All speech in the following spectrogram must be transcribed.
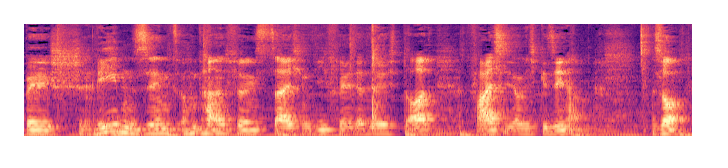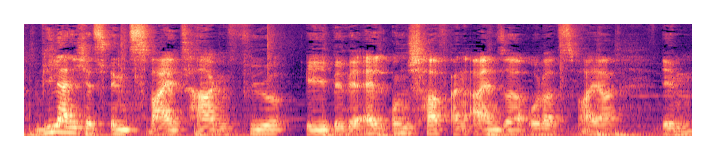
beschrieben sind, unter Anführungszeichen, die fehlt natürlich dort, falls ihr die noch nicht gesehen habt. So, wie lerne ich jetzt in zwei Tagen für EBWL und schaffe einen Einser oder Zweier im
